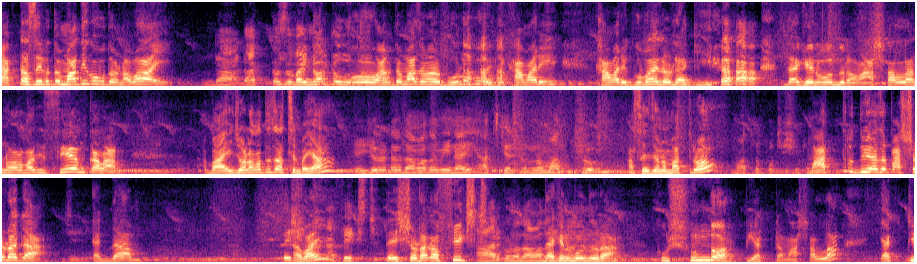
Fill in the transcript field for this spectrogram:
ডাক্তার সেটা তো মাদি কবুতর না ভাই? না ডাকতেছে ভাই নর ও আমি তো মাঝে মাঝে ভুল করি খামারি খামারি ঘুমাইলো নাকি? দেখেন বন্ধুরা মাশাল্লাহ নর্মাদি সেম কালার ভাই জোড়া কত যাচ্ছেন ভাইয়া? এই জোড়াটা দামাদামি নাই আজকের জন্য মাত্র। যেন মাত্র? মাত্র পঁচিশশো মাত্র দুই হাজার পাঁচশো টাকা? একদম। ভাই? ফিক্সড তেইশশো টাকা ফিক্সড আর কোনো দেখেন বন্ধুরা খুব সুন্দর পিয়ারটা মাশাল্লাহ একটি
